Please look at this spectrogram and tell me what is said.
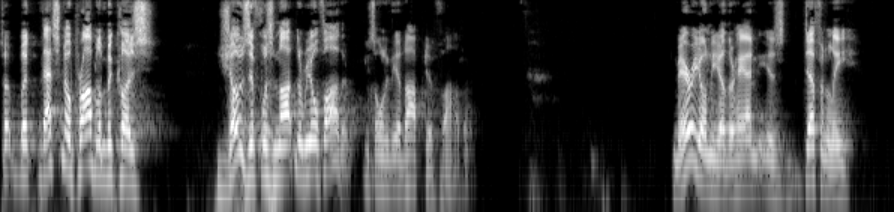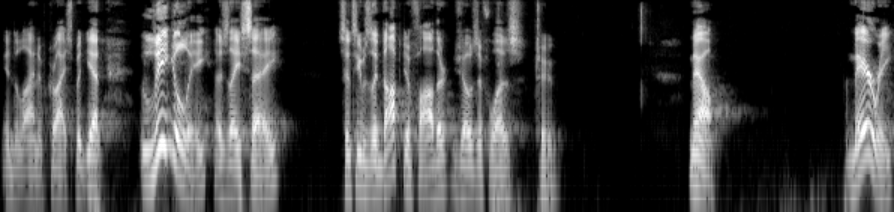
So, but that's no problem because Joseph was not the real father. He's only the adoptive father. Mary, on the other hand, is definitely in the line of Christ. But yet, legally, as they say, since he was the adoptive father, Joseph was too. Now, Mary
